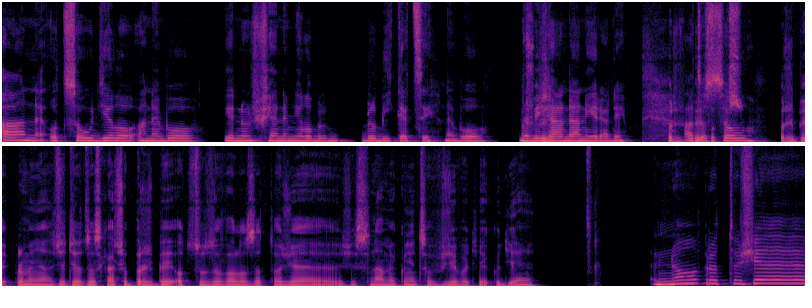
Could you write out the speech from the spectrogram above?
a neodsoudilo, anebo jednoduše nemělo bl- blbý keci nebo nevyžádaný rady. Proč A by to odsu- jsou, Proč by, promiň, já, že ti to skáču, proč by odsuzovalo za to, že, že se nám jako něco v životě jako děje? no, protože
